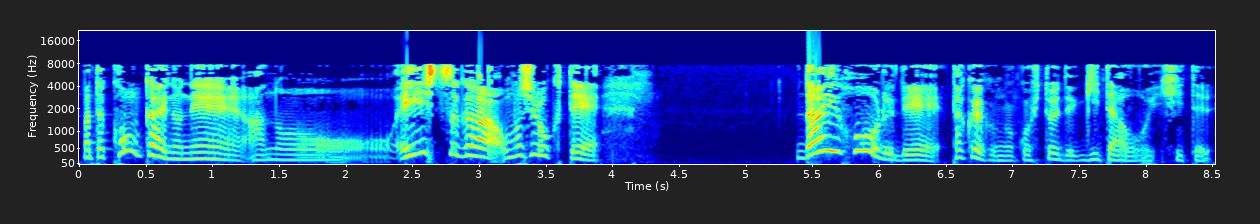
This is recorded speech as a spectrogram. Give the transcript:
また今回のね、あのー、演出が面白くて、大ホールで、拓也くんがこう一人でギターを弾いてる。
